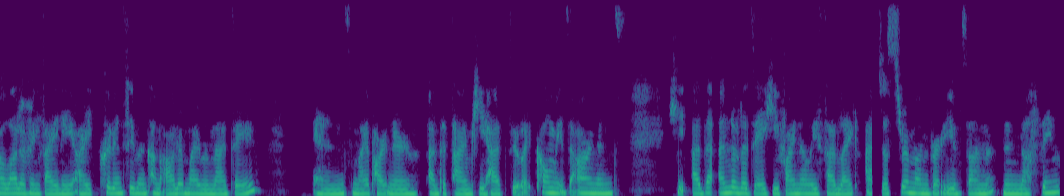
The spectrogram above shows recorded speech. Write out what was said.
a lot of anxiety. I couldn't even come out of my room that day. And my partner at the time, he had to like calm me down and he, at the end of the day, he finally said like, just remember you've done nothing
